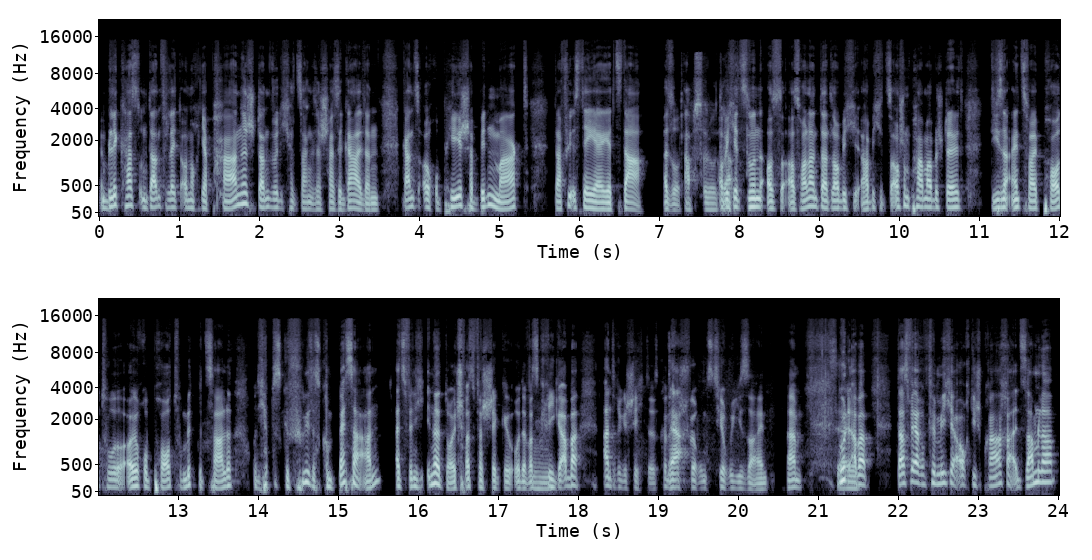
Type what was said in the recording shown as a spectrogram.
im, Blick hast und dann vielleicht auch noch Japanisch, dann würde ich halt sagen, ist ja scheißegal. Dann ganz europäischer Binnenmarkt, dafür ist der ja jetzt da. Also, Absolut, ob ja. ich jetzt nun aus, aus Holland, da glaube ich, habe ich jetzt auch schon ein paar Mal bestellt, diese ein, zwei Porto, Euro Porto mitbezahle und ich habe das Gefühl, das kommt besser an, als wenn ich innerdeutsch was verschicke oder was mhm. kriege. Aber andere Geschichte, das könnte ja. Verschwörungstheorie sein. Ähm, gut, aber das wäre für mich ja auch die Sprache als Sammler.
